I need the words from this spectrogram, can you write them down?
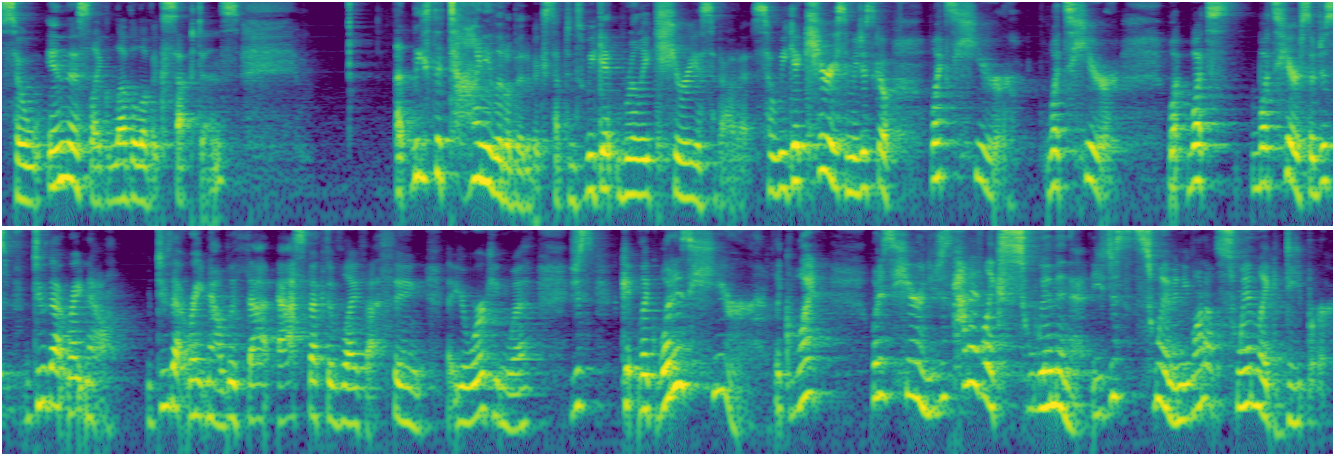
so, in this like level of acceptance, at least a tiny little bit of acceptance, we get really curious about it. So we get curious and we just go, "What's here? What's here? What what's what's here?" So just do that right now. Do that right now with that aspect of life, that thing that you're working with. Just get like, what is here? Like what what is here? And you just kind of like swim in it. You just swim and you want to swim like deeper.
